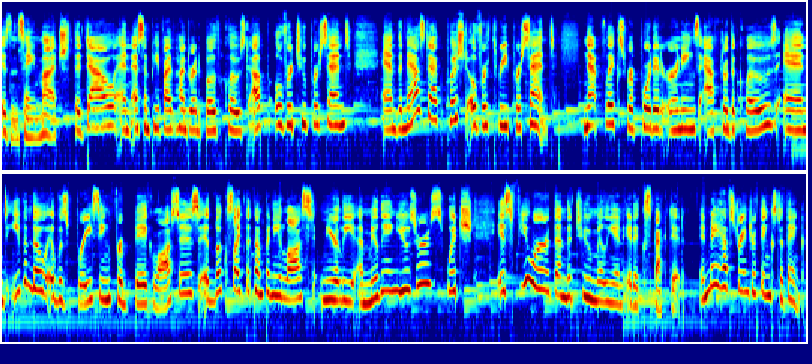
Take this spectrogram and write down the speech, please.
isn't saying much. The Dow and S&P 500 both closed up over 2% and the Nasdaq pushed over 3%. Netflix reported earnings after the close and even though it was bracing for big losses, it looks like the company lost nearly a million users, which is fewer than the 2 million it expected. It may have stranger things to think.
